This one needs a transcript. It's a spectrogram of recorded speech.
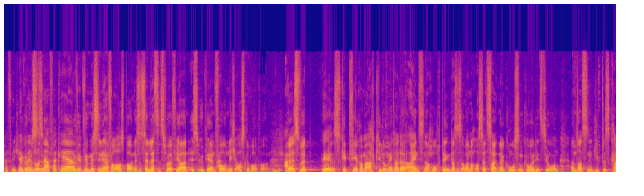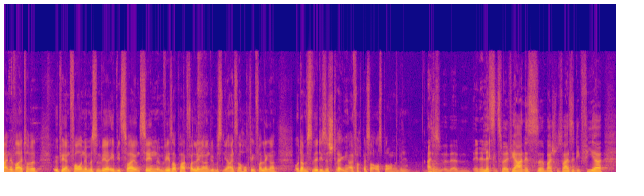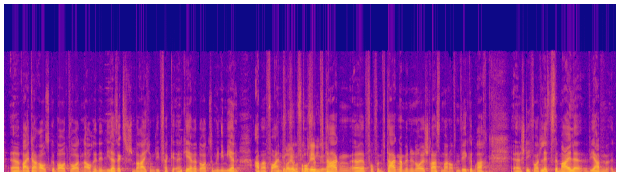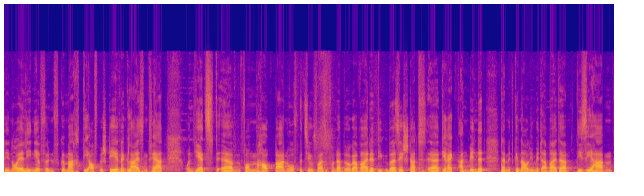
öffentlicher Nee, Personennahverkehr, Wir, wir müssen ihn einfach ausbauen. Es ist in den letzten zwölf Jahren ist ÖPNV nicht ausgebaut worden. Mhm. Ne, es, wird, es gibt 4,8 Kilometer, der 1 nach Hochding. Das ist aber noch aus der Zeit einer großen Koalition. Ansonsten gibt es keine weiteren ÖPNV. Und dann müssen wir eben die 2 und 10 im Weserpark verlängern. Wir müssen die 1 nach Hochding verlängern. Und dann müssen wir diese Strecken einfach besser ausbauen. Also äh, in den letzten zwölf Jahren ist äh, beispielsweise die vier äh, weiter rausgebaut worden, auch in den niedersächsischen Bereich, um die Verkehre dort zu minimieren. Aber vor allem genau, fünf, vor, fünf Tagen, äh, vor fünf Tagen haben wir eine neue Straßenbahn auf den Weg gebracht. Äh, Stichwort letzte Meile. Wir haben die neue Linie 5 gemacht, die auf bestehenden Gleisen fährt und jetzt äh, vom Hauptbahnhof bzw. von der Bürgerweide die Überseestadt direkt anbindet, damit genau die Mitarbeiter, die Sie haben,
